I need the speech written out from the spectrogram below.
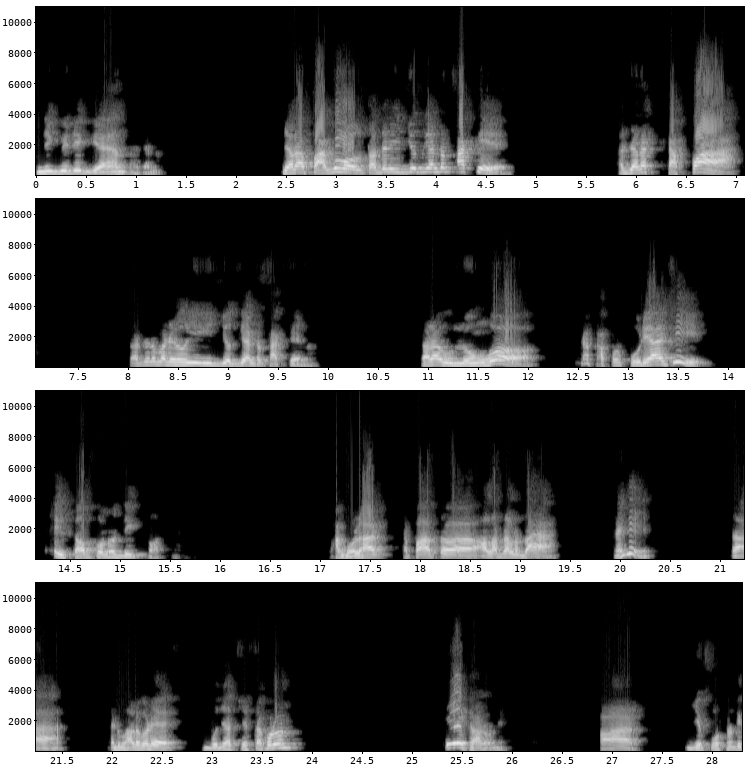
দিক বিদিক জ্ঞান থাকে না। যারা পাগল, তাদের ইজ্জত জ্ঞানটা থাকে। আর যারা খ্যাপা, তাদের মানে ওই ইজ্জত জ্ঞানটা থাকে না। তারা উলঙ্গ, না কাপড় পরে আছি, এই সব কোনো দিক পথ না পাগল আর খ্যাপা তো আলাদা আলাদা, নাকি? তা একটু ভালো করে বোঝার চেষ্টা করুন। এই কারণে। আর যে প্রশ্নটি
